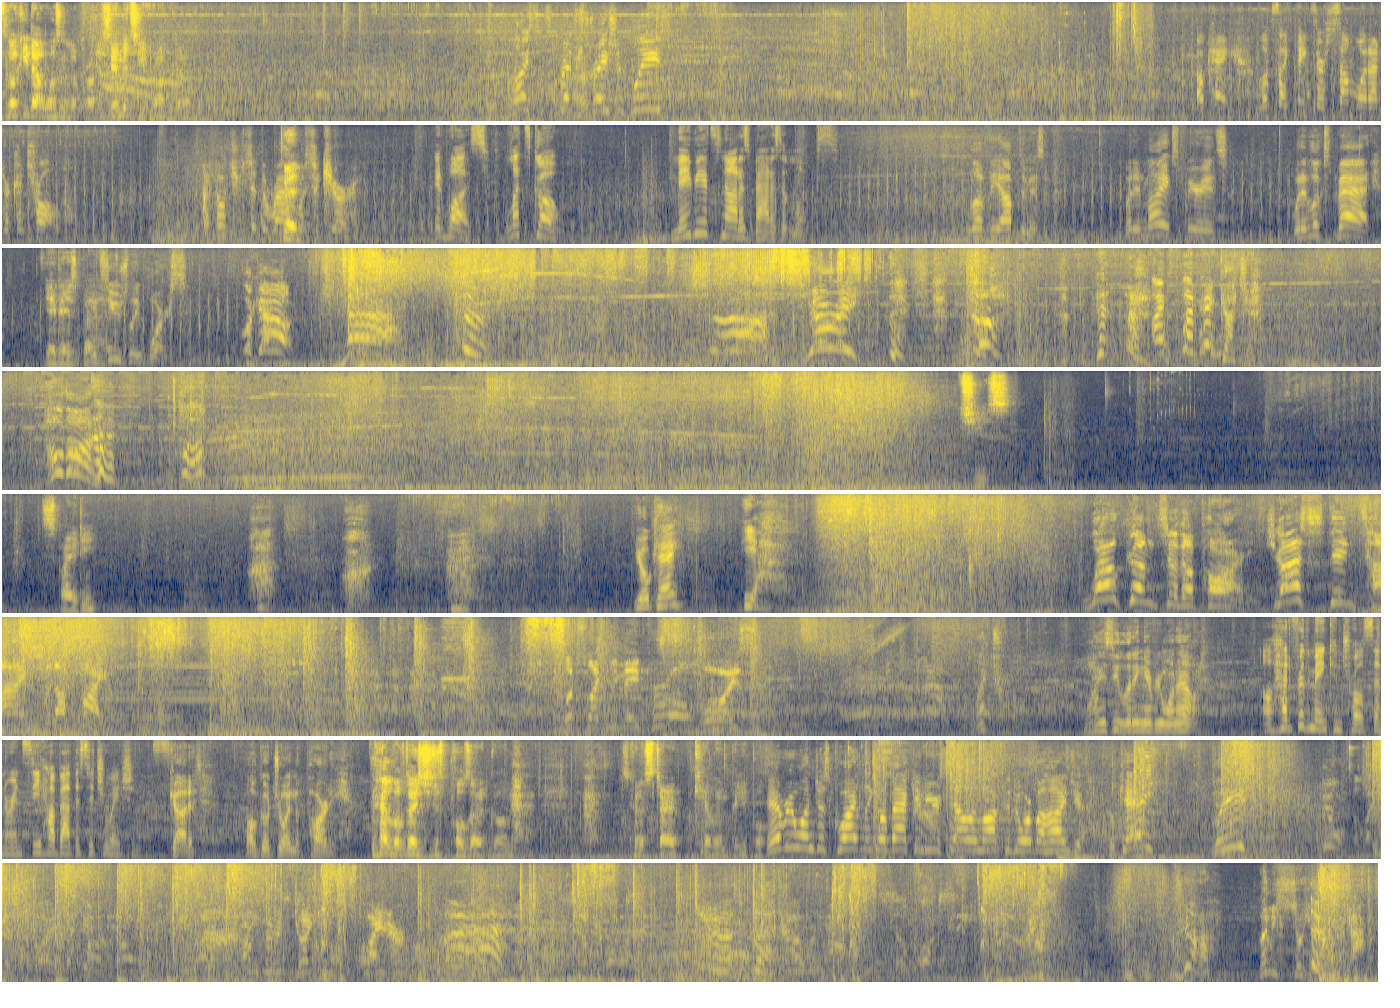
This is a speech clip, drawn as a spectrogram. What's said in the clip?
He's lucky that wasn't a proximity rocket. License and registration, please. Okay, looks like things are somewhat under control. I thought you said the Good. raft was secure. It was. Let's go. Maybe it's not as bad as it looks. Love the optimism. But in my experience, when it looks bad, It is bad. it's usually worse. Look out! Ah! Ah! Yuri! I'm slipping! Gotcha. Hold on! Jeez. Spidey? You okay? Yeah. Welcome to the party! Just in time for the fireworks! Looks like we made parole, boys. Electro. Why is he letting everyone out? I'll head for the main control center and see how bad the situation is. Got it. I'll go join the party. I love that she just pulls out a gun. It's gonna start killing people. Everyone just quietly go back into your cell and lock the door behind you, okay? Please? I'm gonna gut you, spider. Let me show you what I got!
